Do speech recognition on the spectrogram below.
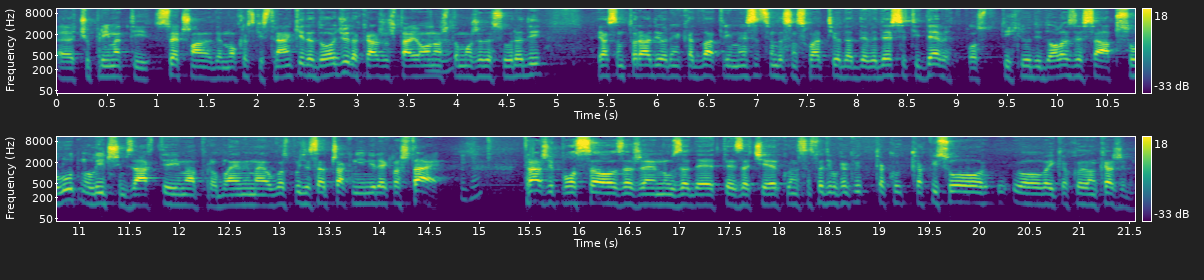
e, ću primati sve članove demokratske stranke da dođu, da kažu šta je ono što može da se uradi. Ja sam to radio neka dva, tri meseca, onda sam shvatio da 99% tih ljudi dolaze sa apsolutno ličnim zahtjevima, problemima. Evo, gospođa sad čak nije ni rekla šta je. Traže posao za ženu, za dete, za čerku. Onda sam shvatio kakvi, kako, kakvi su ovo, ovaj, kako da vam kažem,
